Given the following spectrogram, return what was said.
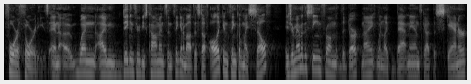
for authorities? And uh, when I'm digging through these comments and thinking about this stuff, all I can think of myself is you remember the scene from The Dark Knight when like Batman's got the scanner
